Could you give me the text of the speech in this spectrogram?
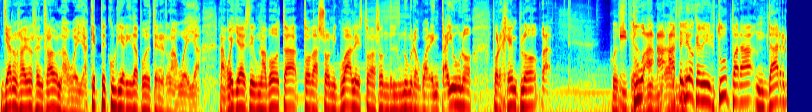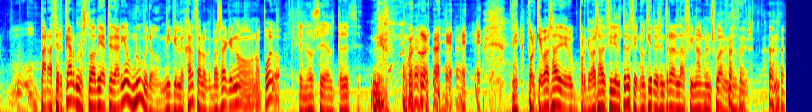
Ya nos habíamos centrado en la huella. ¿Qué peculiaridad puede tener la huella? La huella es de una bota, todas son iguales, todas son del número 41, por ejemplo. Pues y tú alguien- ha- has alguien- tenido que venir tú para dar, para acercarnos todavía. Te daría un número, Miquel Lejarza, lo que pasa es que no, no puedo. Que no sea el 13. porque, vas a, porque vas a decir el 13, no quieres entrar en la final mensual, entonces.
